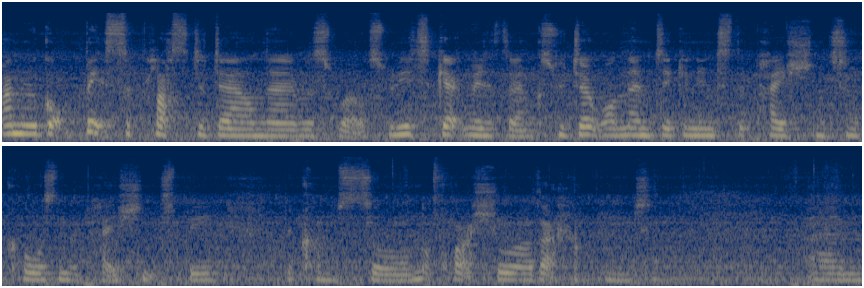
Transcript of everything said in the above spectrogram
And we've got bits of plaster down there as well, so we need to get rid of them because we don't want them digging into the patient and causing the patient to be become sore. I'm not quite sure how that happened. Um,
